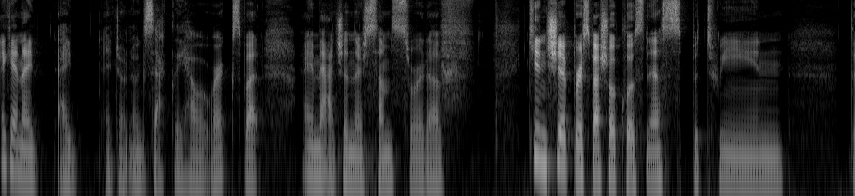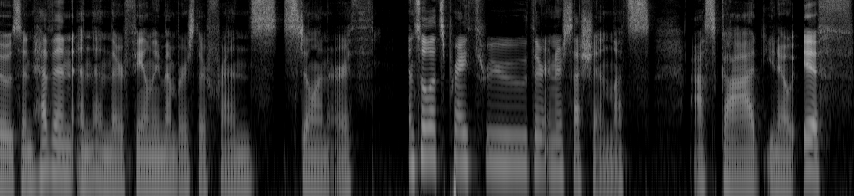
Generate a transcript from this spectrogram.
again, I, I, I don't know exactly how it works, but I imagine there's some sort of kinship or special closeness between those in heaven and then their family members, their friends still on earth. And so let's pray through their intercession. Let's ask God, you know, if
